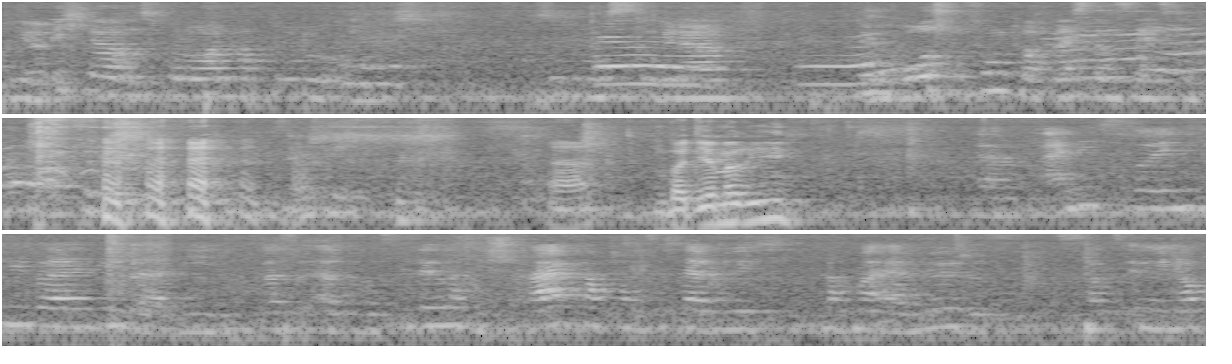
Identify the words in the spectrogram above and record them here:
Marie und ich ja uns verloren hatten und versuchen mussten, wieder im großen Funkloch Western States Kontakt aufzunehmen. Ja. Und bei dir, Marie? Ähm, eigentlich so ähnlich wie bei Lisa. Die, was, also was Lisa gesagt hat, die Strahlkraft hat sich dadurch nochmal erhöht. Das, das hat es irgendwie noch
